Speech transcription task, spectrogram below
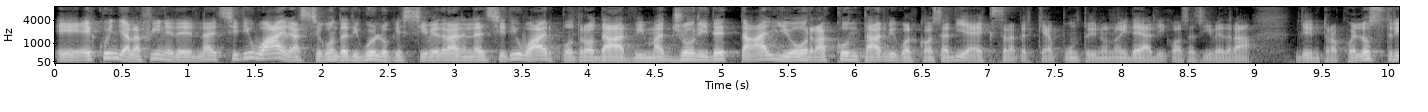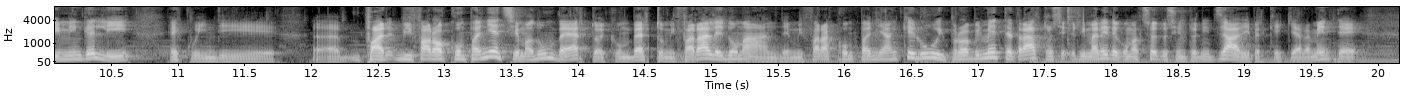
E, e quindi alla fine del Night City Wire, a seconda di quello che si vedrà nel Night City Wire, potrò darvi maggiori dettagli o raccontarvi qualcosa di extra, perché appunto io non ho idea di cosa si vedrà dentro a quello streaming lì. E quindi eh, far- vi farò compagnia insieme ad Umberto, e che Umberto mi farà le domande, mi farà compagnia anche lui. Probabilmente, tra l'altro, rimanete come al solito sintonizzati, perché chiaramente.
